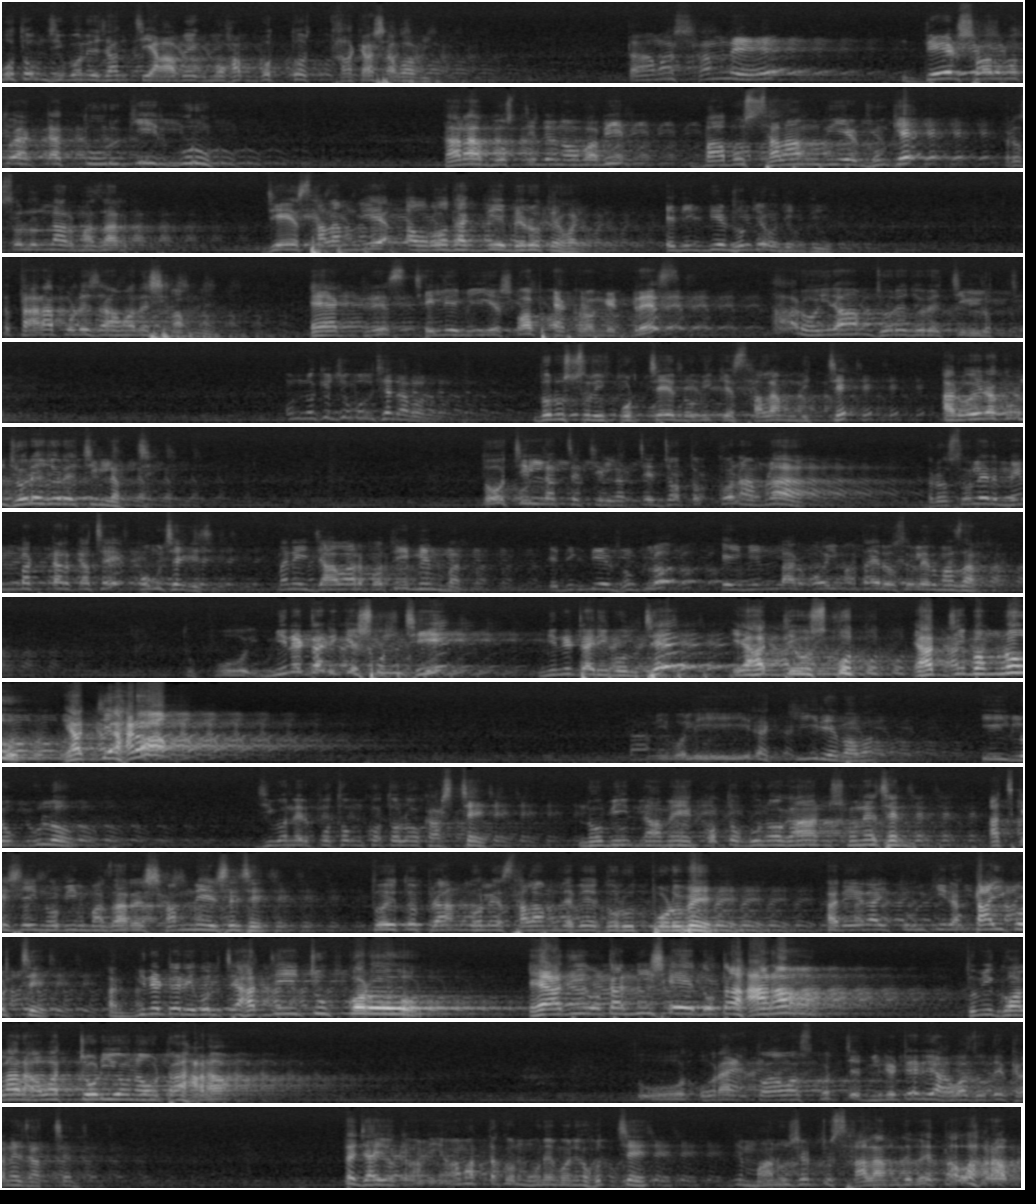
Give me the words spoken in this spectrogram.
প্রথম জীবনে যাচ্ছি আবেগ, মোহাব্বত তো থাকা স্বাভাবিক। তা আমার সামনে দেড়শোর মতো একটা তুর্কির গ্রুপ তারা মসজিদে নবাবির বাবু সালাম দিয়ে ঢুকে রসুল্লাহর মাজার যে সালাম দিয়ে আর ওধাক দিয়ে বেরোতে হয়। এদিক দিয়ে ঢুকে ওদিক দিয়ে। তারা পড়েছে আমাদের সামনে। এক ড্রেস ছেলে মেয়ে সব এক রঙের ড্রেস আর ওইরাম জোরে জোরে চিল্লচ্ছে। অন্য কিছু বলছে না বলো। দরুদ শরীফ পড়ছে, নবীকে সালাম দিচ্ছে, আর ওই রকম জোরে জোরে চিল্লাচ্ছে। তো চিল্লাচ্ছে চিল্লাচ্ছে, যতক্ষণ আমরা রসুলের মেম্বারটার কাছে পৌঁছে গেছি মানে যাওয়ার পথেই মেম্বার। এদিক দিয়ে ঢুকলো, এই মেম্বার ওই মাথায় রসুলের মাজার। শুনছি বলছে উস্কুত এহাজ্জি হারাম। আমি বলি, এরা কি রে বাবা? এই লোকগুলো জীবনের প্রথম কত লোক আসছে? নবীর নামে কত গুণগান শুনেছেন। আজকে সেই নবীর মাজারের সামনে এসেছে। তো এ তো প্রাণ বলে সালাম দেবে, দরুদ পড়বে। আর এরাই তুর্কিরা তাই করছে। আর মিলিটারি বলছে, হাজি, চুপ করো। হাজি, ওটা নিষেধ, ওটা হারাম। তুমি গলার আওয়াজ চড়িও না, ওটা হারাম। ওরা এত আওয়াজ করছে, মিলিটারি আওয়াজ ওদের কানে যাচ্ছে তা যাই হোক, আমি, আমার তখন মনে মনে হচ্ছে যে মানুষ একটু সালাম দেবে, তাও হারাম।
